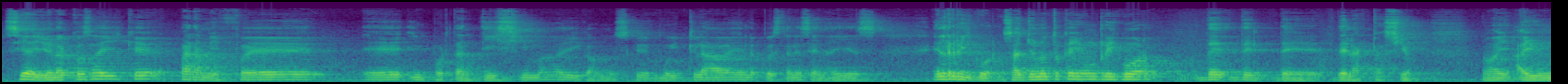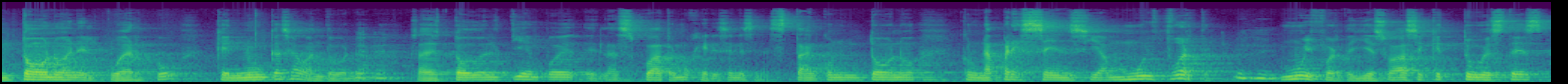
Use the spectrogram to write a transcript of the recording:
Sí, hay una cosa ahí que para mí fue eh, importantísima, digamos que muy clave en la puesta en escena y es el rigor. O sea, yo noto que hay un rigor de, de, de, la actuación. ¿no? Hay, hay, un tono en el cuerpo que nunca se abandona. O sea, todo el tiempo eh, eh, las cuatro mujeres en escena están con un tono, con una presencia muy fuerte, muy fuerte. Y eso hace que tú estés,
